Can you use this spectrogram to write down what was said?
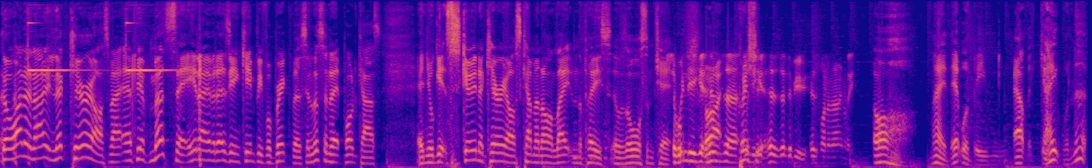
The one and only Nick Kyrgios, mate. If you've missed that, head over to Izzy and Kempy for breakfast and listen to that podcast, and you'll get Schooner Kyrgios coming on late in the piece. It was an awesome chat. So when do you get All his? right, uh, when do you get his interview? His one and only. Oh, mate, that would be out the gate, wouldn't it?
